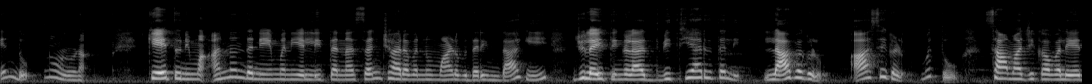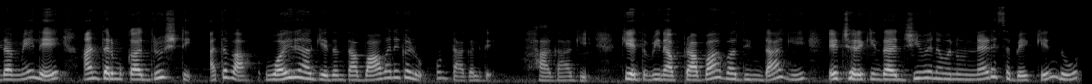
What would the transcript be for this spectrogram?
ಎಂದು ನೋಡೋಣ. ಕೇತು ನಿಮ್ಮ ಹನ್ನೊಂದನೇ ಮನೆಯಲ್ಲಿ ತನ್ನ ಸಂಚಾರವನ್ನು ಮಾಡುವುದರಿಂದಾಗಿ ಜುಲೈ ತಿಂಗಳ ದ್ವಿತೀಯಾರ್ಧದಲ್ಲಿ ಲಾಭಗಳು, ಆಸೆಗಳು ಮತ್ತು ಸಾಮಾಜಿಕ ವಲಯದ ಮೇಲೆ ಅಂತರ್ಮುಖ ದೃಷ್ಟಿ ಅಥವಾ ವೈರಾಗ್ಯದಂಥ ಭಾವನೆಗಳು ಉಂಟಾಗಲಿದೆ. ಹಾಗಾಗಿ ಕೇತುವಿನ ಪ್ರಭಾವದಿಂದಾಗಿ ಎಚ್ಚರಿಕೆಯಿಂದ ಜೀವನವನ್ನು ನಡೆಸಬೇಕೆಂದು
